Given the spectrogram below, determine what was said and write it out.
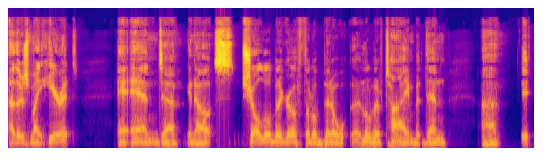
Others might hear it and uh, you know show a little bit of growth, a little bit of a little bit of time, but then uh, it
